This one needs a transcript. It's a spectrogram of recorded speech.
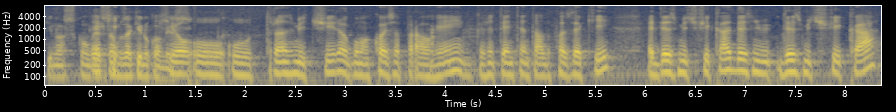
que nós conversamos é que, aqui no começo. O, o, o transmitir alguma coisa para alguém, que a gente tem tentado fazer aqui, é desmitificar, desmitificar,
